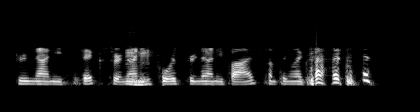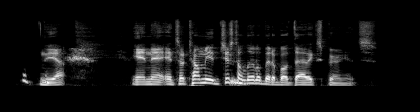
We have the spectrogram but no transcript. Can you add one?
through 96 or Mhm. 94 through 95, something like that. Yeah. And uh, and so tell me just a little bit about that experience.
